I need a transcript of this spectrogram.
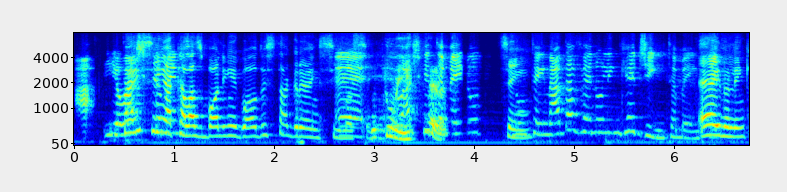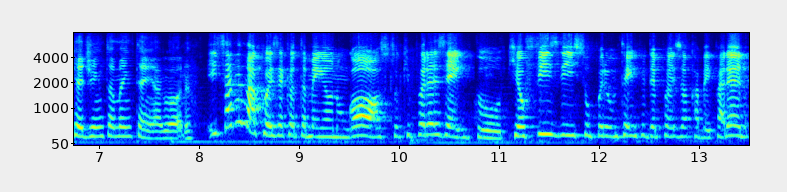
Ah, e eu Tem acho que sim também aquelas bolinhas igual do Instagram em cima, É, assim. No eu acho que Twitter? também não, Sim. não tem nada a ver no LinkedIn também. É, e no LinkedIn também tem agora. E sabe uma coisa que eu também eu não gosto? Que, por exemplo, que eu fiz isso por um tempo e depois eu acabei parando.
